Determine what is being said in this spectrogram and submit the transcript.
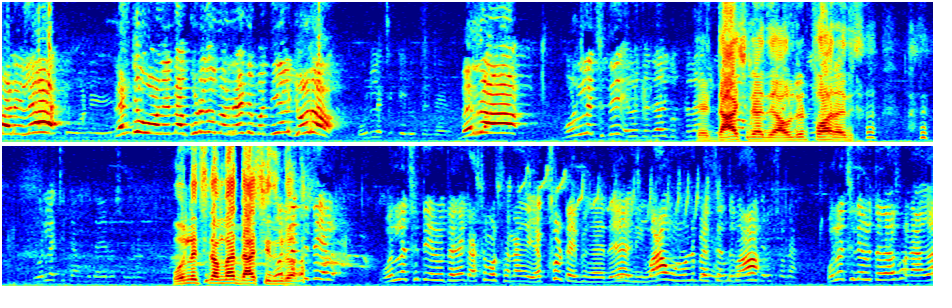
மாடலு ரெண்டு ஓனர் நான் கொடுக்க போற ரேட்டு பார்த்தீங்கன்னா எவ்வளோ ஒரு லட்சத்தி எழுபத்தஞ்சாயிரம் வெறும் ஒரு லட்சத்தி எழுபத்தஞ்சாயிரம் ஏ தாசிடாது அவ்வளோ ரேட் போகாது. ஒரு லட்சத்தி ஐம்பது தாசி இது ஒரு லட்சத்தி எழுபத்தாயிரம் கஸ்டமர் சொன்னாங்க. எக்ஸோ டைப்புங்க இது. நீங்க வாங்க ஒன்று பேசுறதுலாம் சொல்றேன் ஒரு லட்சத்தி எழுபத்தஞ்சாயிரம் சொன்னாங்க.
